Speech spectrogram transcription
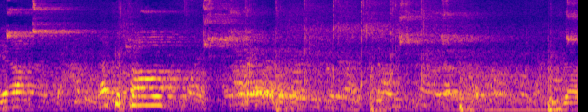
Yeah, that's a call. Oh,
